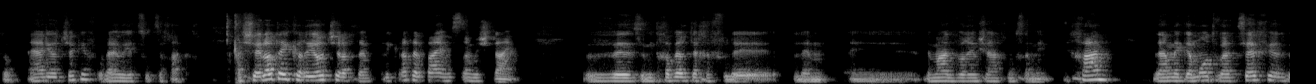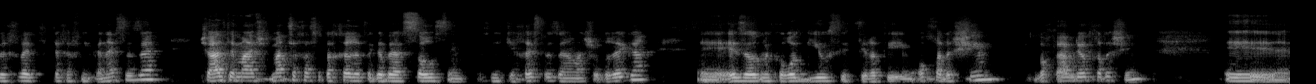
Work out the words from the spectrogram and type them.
טוב, היה לי עוד שקף, אולי הוא יצוץ אחר כך. השאלות העיקריות שלכם לקראת 2022, וזה מתחבר תכף ל, אה, למה הדברים שאנחנו שמים. אחד, זה המגמות והצפי, אז בהחלט תכף ניכנס לזה. שאלתם מה, מה צריך לעשות אחרת לגבי ה sourcing, אז נתייחס לזה ממש עוד רגע. אה, איזה עוד מקורות גיוס יצירתיים או חדשים, לא חייב להיות חדשים. אה,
